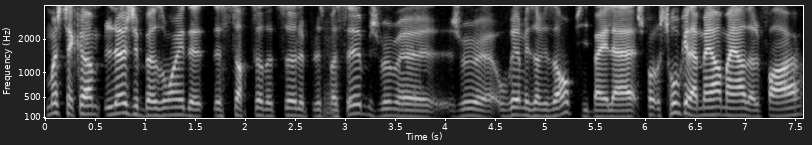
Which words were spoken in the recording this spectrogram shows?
moi, j'étais comme, là, j'ai besoin de, de sortir de ça le plus Mm. possible. Je veux, me, je veux euh, ouvrir mes horizons. Puis ben, la- je, je trouve que la meilleure manière de le faire,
